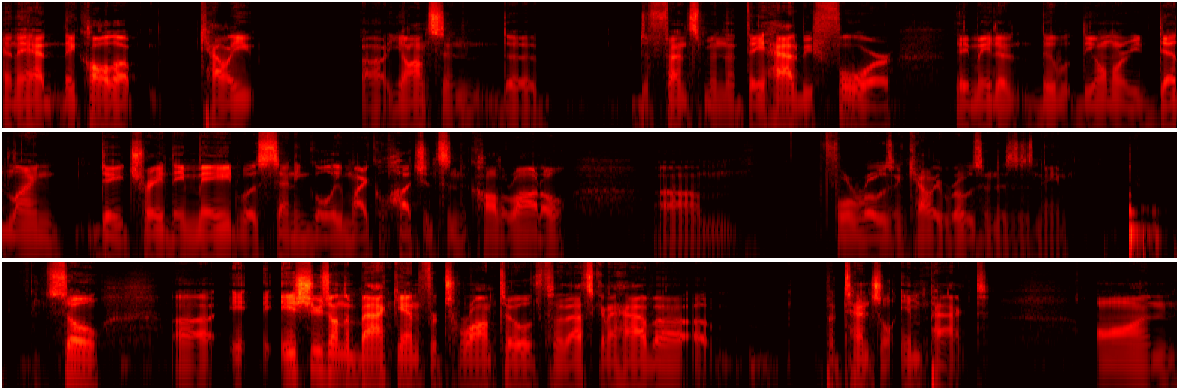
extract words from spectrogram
And they had they called up Calle uh, Johnsson, the defenseman that they had before. They made a the, the only deadline day trade they made was sending goalie Michael Hutchinson to Colorado um, for Rosen. Calle Rosen is his name. So Uh, I- issues on the back end for Toronto, so that's going to have a, a potential impact on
